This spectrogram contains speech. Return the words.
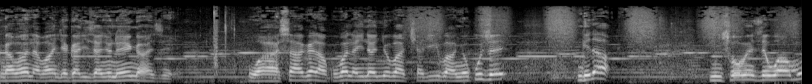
nga abaana banjagaliza nnyo naye nga nze wasaagala kuba nalina nnyo bakyali bange. Okuze ngaera nsomezebwamu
